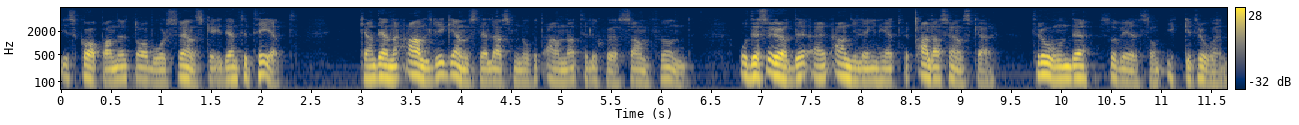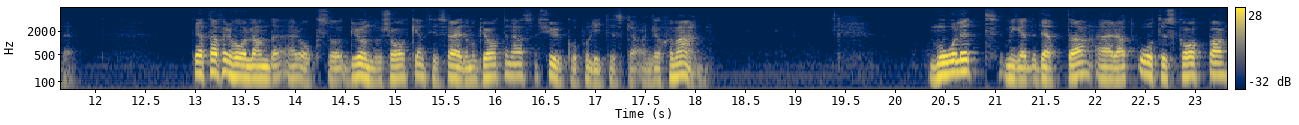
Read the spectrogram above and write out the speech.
i skapandet av vår svenska identitet kan denna aldrig jämställas med något annat religiöst samfund och dess öde är en angelägenhet för alla svenskar, troende såväl som icke-troende. Detta förhållande är också grundorsaken till Sverigedemokraternas kyrkopolitiska engagemang. Målet med detta är att återskapa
